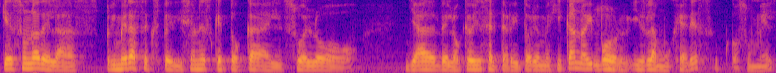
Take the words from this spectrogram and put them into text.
que es una de las primeras expediciones que toca el suelo ya de lo que hoy es el territorio mexicano, ahí por Isla Mujeres, Cozumel.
